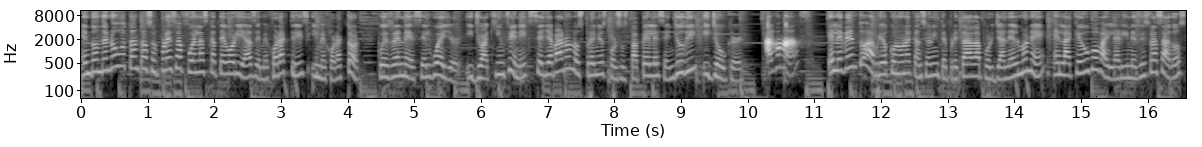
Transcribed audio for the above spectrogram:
En donde no hubo tanta sorpresa fue en las categorías de Mejor Actriz y Mejor Actor, pues René Zellweger y Joaquin Phoenix se llevaron los premios por sus papeles en Judy y Joker. El evento abrió con una canción interpretada por Janelle Monet en la que hubo bailarines disfrazados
